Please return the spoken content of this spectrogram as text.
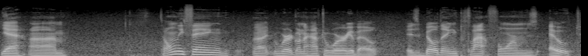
Yeah. Um. The only thing uh, we're going to have to worry about is building platforms out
